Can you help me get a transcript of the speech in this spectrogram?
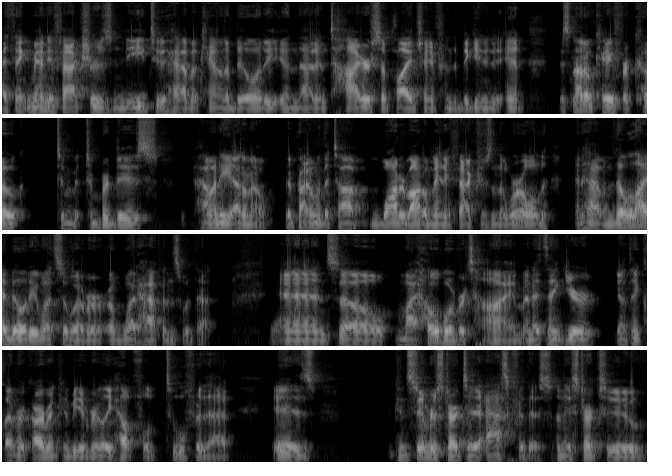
I think manufacturers need to have accountability in that entire supply chain from the beginning to end. It's not okay for Coke to, to produce how many, I don't know, they're probably one of the top water bottle manufacturers in the world and have no liability whatsoever of what happens with that. Yeah. And so my hope over time, and I think you're, I think Clever Carbon can be a really helpful tool for that, is consumers start to ask for this and they start to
